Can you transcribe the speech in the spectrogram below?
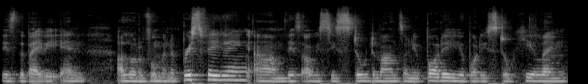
there's the baby, and a lot of women are breastfeeding. Um, there's obviously still demands on your body. Your body's still healing.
